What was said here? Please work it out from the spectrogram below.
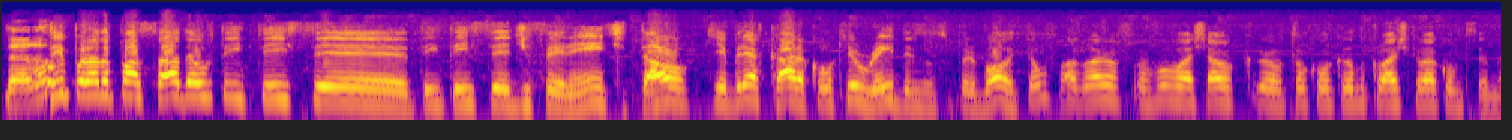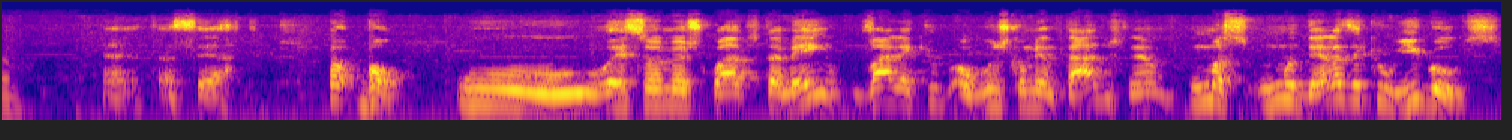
Não, não? Temporada passada eu tentei ser, tentei ser diferente e tal, quebrei a cara, coloquei o Raiders no Super Bowl, então agora eu vou achar o que eu tô colocando o que eu acho que vai acontecer mesmo. É, tá certo. Então, Bom, o, esses são meus quatro também. Vale aqui alguns comentários, né? Uma, uma delas é que o Eagles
